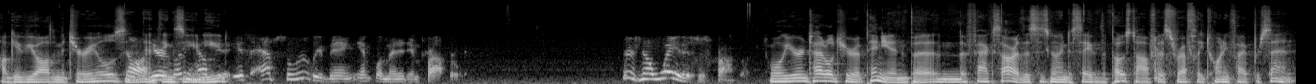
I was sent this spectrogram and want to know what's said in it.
I'll give you all the materials and, no, and things that you need. you. It's absolutely being implemented improperly. There's no way this is proper. Well, you're entitled to your opinion, but the facts are this is going to save the post office roughly 25%.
